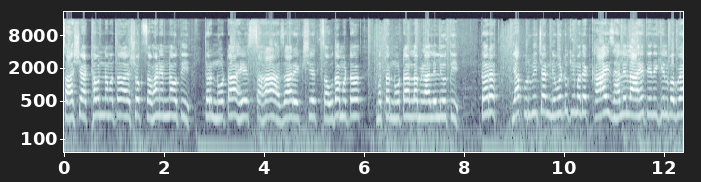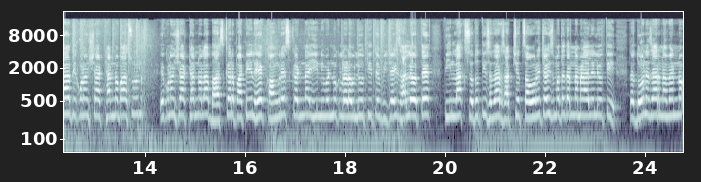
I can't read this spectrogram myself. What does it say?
सहाशे अठ्ठावन्न मतं अशोक चव्हाण यांना होती. तर नोटा हे सहा हजार एकशे चौदा मतं मतं नोटाला मिळालेली होती. तर यापूर्वीच्या निवडणुकीमध्ये काय झालेलं आहे ते देखील बघूयात. एकोणीसशे अठ्ठ्याण्णवपासून एकोणीसशे अठ्ठ्याण्णवला भास्कर पाटील हे काँग्रेसकडनं ही निवडणूक लढवली होती. ते विजयी झाले होते. तीन लाख सदोतीस हजार सातशे चौवेचाळीस मतं त्यांना मिळालेली होती. तर दोन हजार नव्याण्णव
